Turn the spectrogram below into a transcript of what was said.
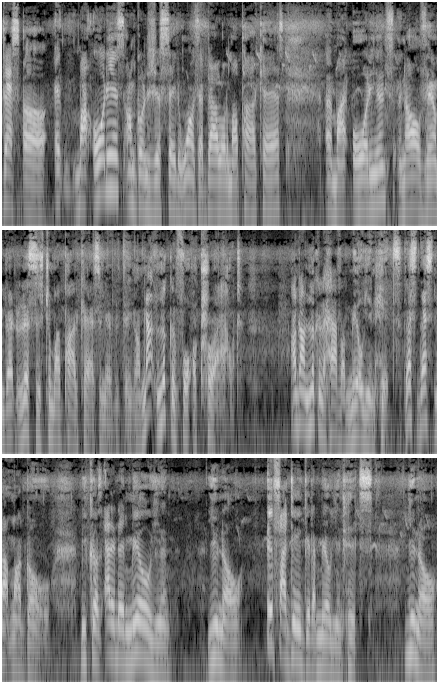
That's uh my audience. I'm going to just say the ones that downloaded my podcast and my audience and all of them that listens to my podcast and everything. I'm not looking for a crowd. I'm not looking to have a million hits. That's that's not my goal. Because out of that million, you know, if I did get a million hits, you know,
